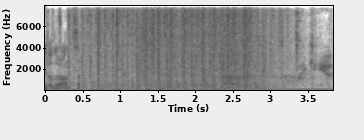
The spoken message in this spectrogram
Yo, they're on side. I can't.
